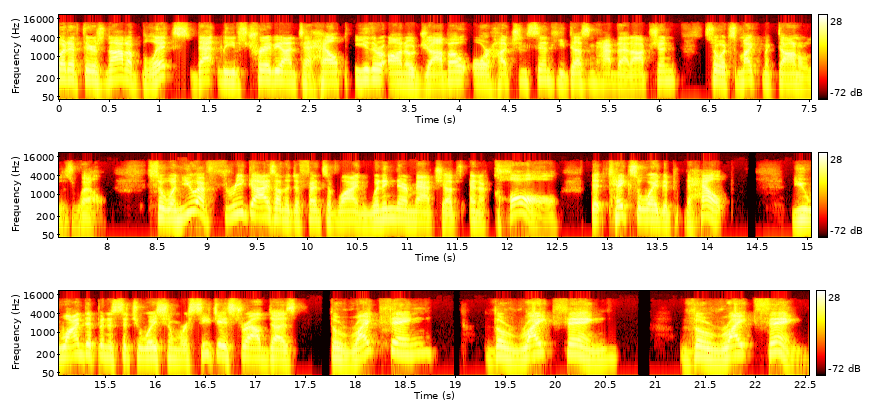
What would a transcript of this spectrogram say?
But if there's not a blitz, that leaves TreVeyon to help either on Ojabo or Hutchinson. He doesn't have that option. So it's Mike Macdonald as well. So when you have three guys on the defensive line winning their matchups and a call that takes away the, the help, you wind up in a situation where CJ Stroud does the right thing, the right thing, the right thing,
